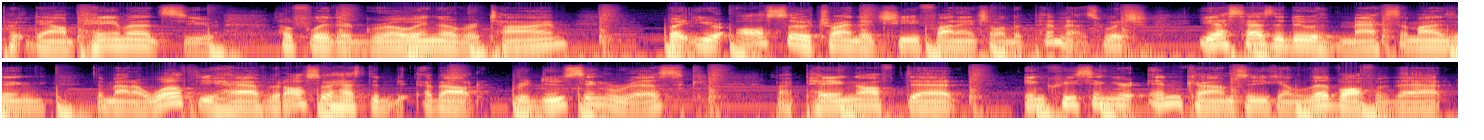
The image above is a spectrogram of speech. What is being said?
put down payments, you hopefully they're growing over time. But you're also trying to achieve financial independence, which yes has to do with maximizing the amount of wealth you have, but also has to be about reducing risk by paying off debt, increasing your income so you can live off of that,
